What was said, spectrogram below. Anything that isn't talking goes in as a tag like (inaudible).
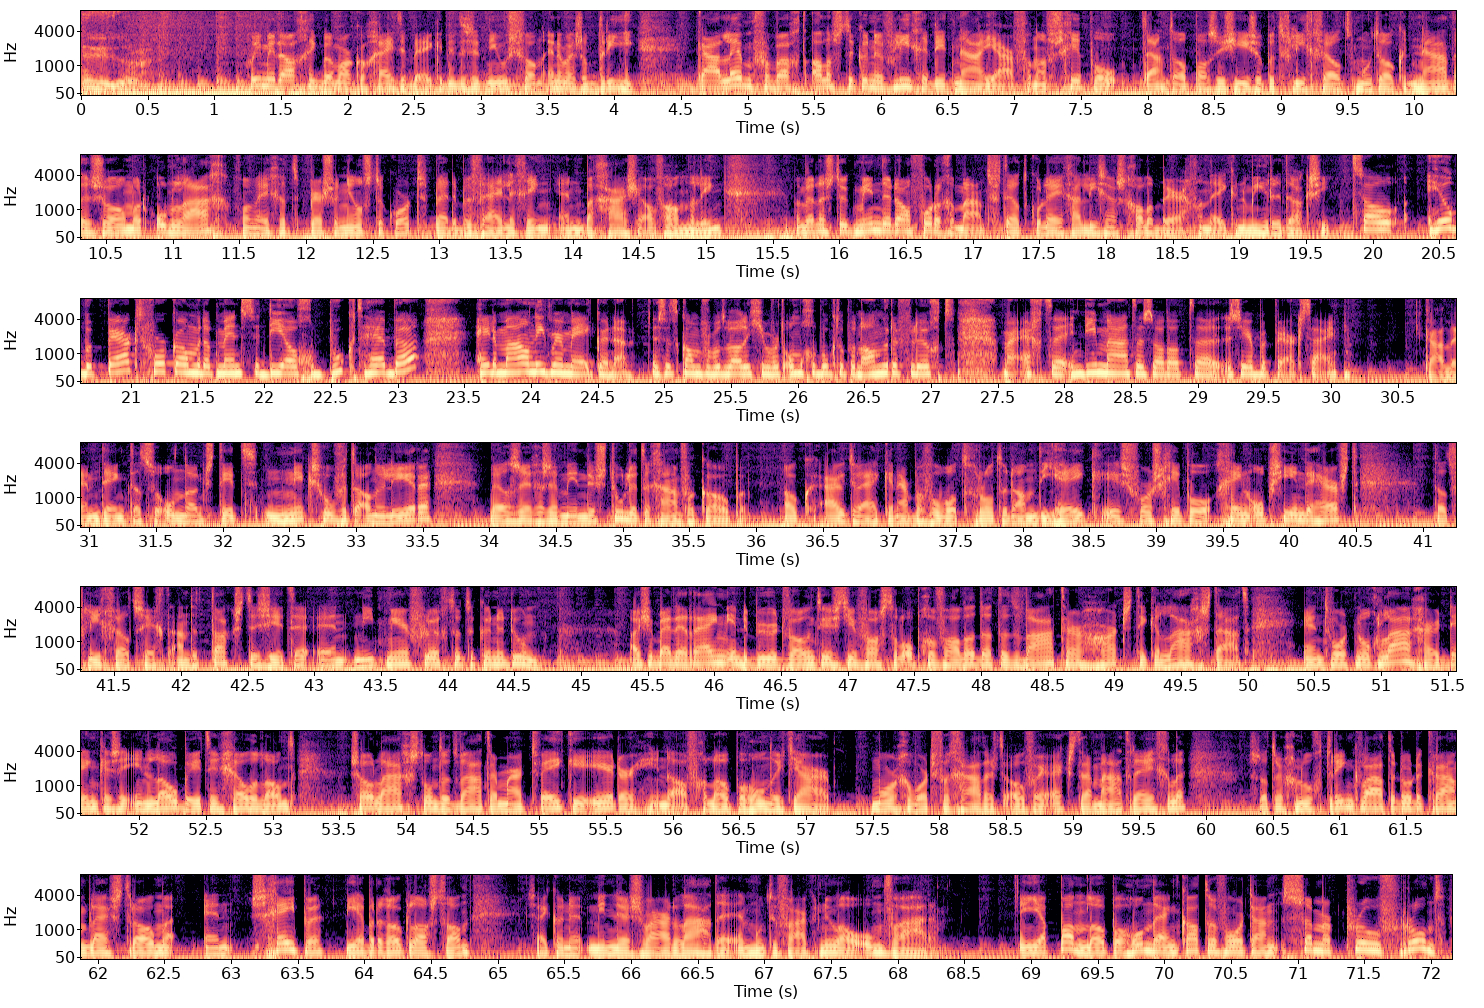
uur. Goedemiddag, ik ben Marco Geitenbeek en dit is het nieuws van NOS op 3. KLM verwacht alles te kunnen vliegen dit najaar vanaf Schiphol. Het aantal passagiers op het vliegveld moet ook na de zomer omlaag... vanwege het personeelstekort bij de beveiliging en bagageafhandeling. Maar wel een stuk minder dan vorige maand, vertelt collega Lisa Schallenberg van de economieredactie. Het zal heel beperkt voorkomen dat mensen die al geboekt hebben... helemaal niet meer mee kunnen. Dus het kan bijvoorbeeld wel dat je wordt omgeboekt op een andere vlucht... maar echt eh, in die mate zal dat eh, zeer beperkt zijn. KLM denkt dat ze ondanks dit niks hoeven te annuleren. Wel zeggen ze minder stoelen te gaan verkopen. Ook uitwijken naar bijvoorbeeld Rotterdam-Die Heek is voor Schiphol geen optie in de herfst. Dat vliegveld zegt aan de tax te zitten en niet meer vluchten te kunnen doen. Als je bij de Rijn in de buurt woont is het je vast al opgevallen dat het water hartstikke laag staat. En het wordt nog lager, denken ze in Lobit in Gelderland. Zo laag stond het water maar twee keer eerder in de afgelopen 100 jaar. Morgen wordt vergaderd over extra maatregelen, zodat er genoeg drinkwater door de kraan blijft stromen. En schepen, die hebben er ook last van. Zij kunnen minder zwaar laden en moeten vaak nu al omvaren. In Japan lopen honden en katten voortaan summerproof rond.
